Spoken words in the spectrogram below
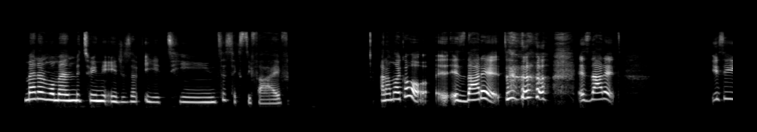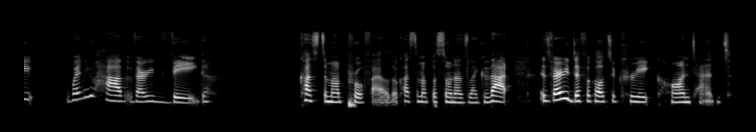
men and women between the ages of 18 to 65. And I'm like, oh, is that it? is that it? You see, when you have very vague customer profiles or customer personas like that, it's very difficult to create content,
